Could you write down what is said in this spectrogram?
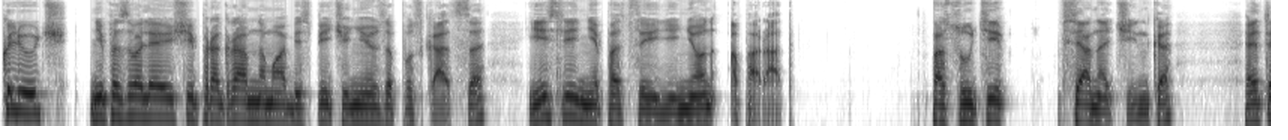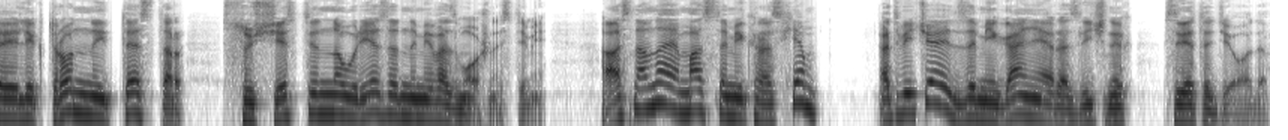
ключ, не позволяющий программному обеспечению запускаться, если не подсоединен аппарат. По сути, вся начинка – это электронный тестер с существенно урезанными возможностями, а основная масса микросхем отвечает за мигание различных светодиодов.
